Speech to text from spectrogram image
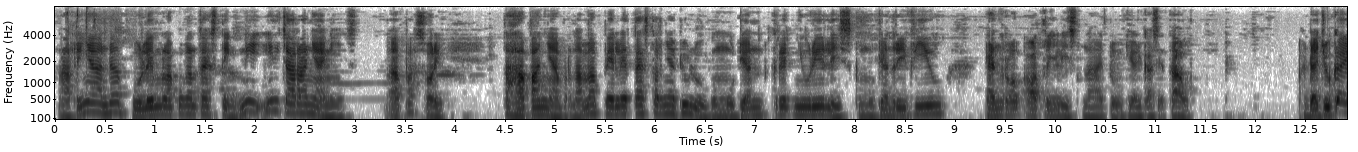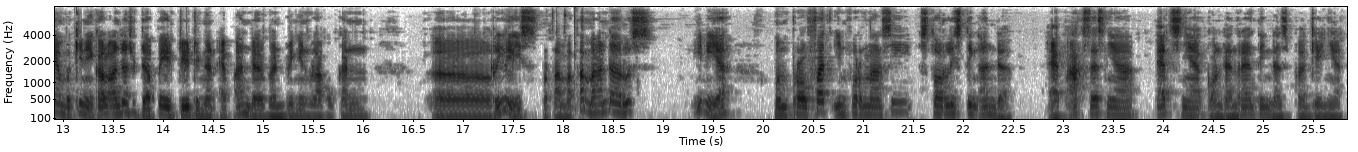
Artinya Anda boleh melakukan testing. Ini ini caranya nih. Apa? Sorry. Tahapannya pertama pilih testernya dulu, kemudian create new release, kemudian review and roll out release. Nah, itu dia dikasih tahu. Ada juga yang begini, kalau Anda sudah pede dengan app Anda dan ingin melakukan uh, rilis, pertama-tama Anda harus ini ya, memprovide informasi store listing Anda, app aksesnya, ads-nya, content rating dan sebagainya.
